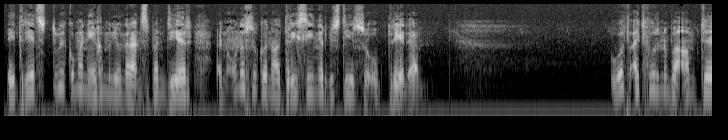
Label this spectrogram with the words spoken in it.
het reeds 2,9 miljoen rand spandeer in onderzoeken na drie senior bestuurse optrede. Hoofuitvoerende beambte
